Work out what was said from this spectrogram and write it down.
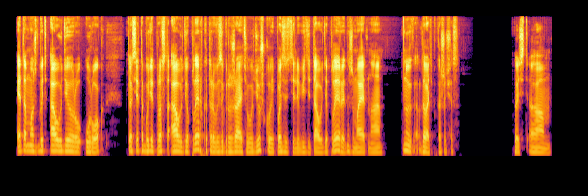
Это может быть аудиоурок, то есть это будет просто аудиоплеер, в который вы загружаете аудюшку, и пользователь видит аудиоплеер и нажимает на... Ну, давайте покажу сейчас. То есть... Эм...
